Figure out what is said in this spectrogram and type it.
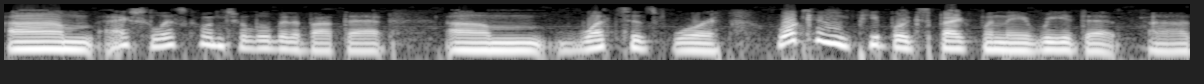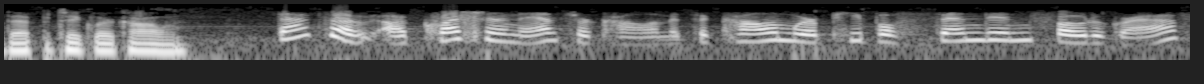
um, actually, let's go into a little bit about that. Um, what's its worth? What can people expect when they read that uh, that particular column? That's a, a question and answer column. It's a column where people send in photographs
